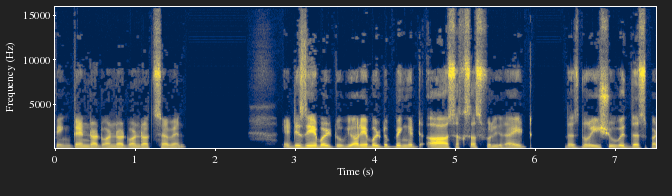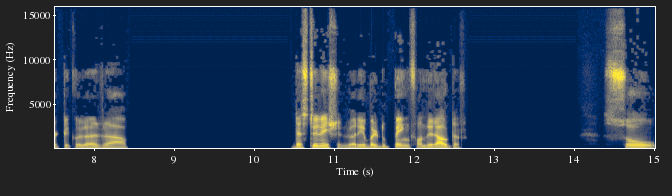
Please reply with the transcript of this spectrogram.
Ping 10.1.1.7 it is able to we are able to ping it uh, successfully right? There's no issue with this particular uh, destination. We are able to ping from the router. So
